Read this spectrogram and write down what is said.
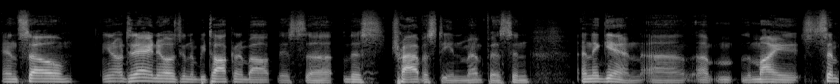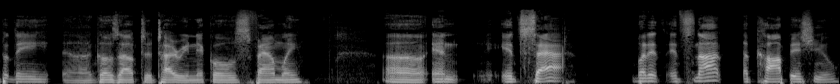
And so, you know, today I knew I was going to be talking about this uh, this travesty in Memphis, and and again, uh, uh, my sympathy uh, goes out to Tyre Nichols' family, uh, and it's sad, but it, it's not a cop issue.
